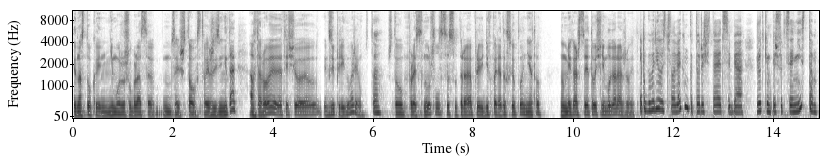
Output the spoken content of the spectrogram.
ты настолько не можешь убраться, ну, есть, что с твоей жизнью не так. А второе, это еще Экзюпери говорил, что что проснулся с утра, приведи в порядок свою планету. Но мне кажется, это очень облагораживает. Я поговорила с человеком, который считает себя жутким перфекционистом,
